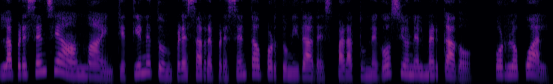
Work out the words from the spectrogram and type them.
La presencia online que tiene tu empresa representa oportunidades para tu negocio en el mercado, por lo cual,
